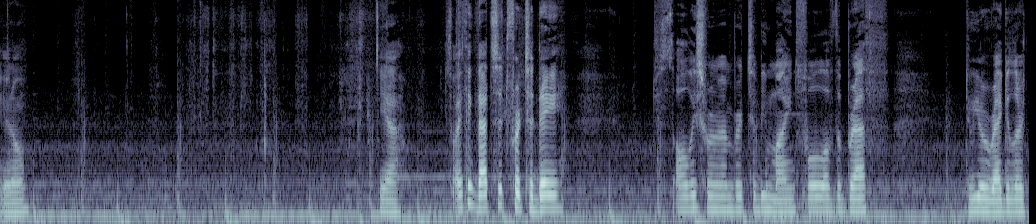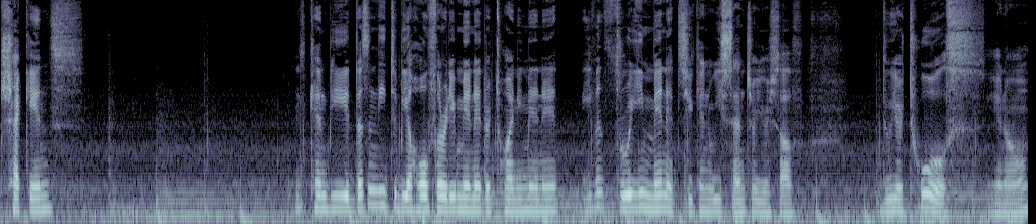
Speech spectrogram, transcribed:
you know? Yeah. So i think that's it for today. Just always remember to be mindful of the breath do your regular check-ins it can be it doesn't need to be a whole 30 minute or 20 minute even 3 minutes you can recenter yourself do your tools you know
